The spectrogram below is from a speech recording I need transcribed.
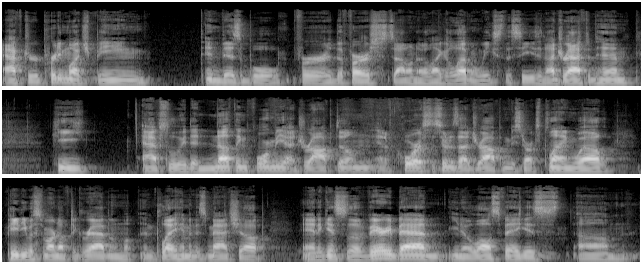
after pretty much being invisible for the first, I don't know, like 11 weeks of the season. I drafted him. He absolutely did nothing for me. I dropped him. And of course, as soon as I drop him, he starts playing well. PD was smart enough to grab him and play him in his matchup. And against a very bad, you know, Las Vegas um,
